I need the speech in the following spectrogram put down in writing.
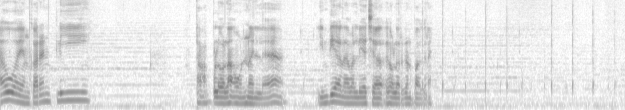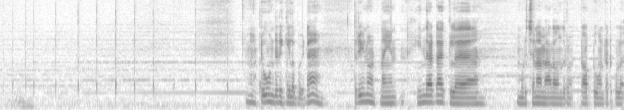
நவ் ஐ எம் கரண்ட்லி டாப்லலாம் ஒன்றும் இல்லை. இந்தியா லெவல்லையாச்சும் எவ்வளோ இருக்குன்னு பார்க்குறேன் டூ ஹண்ட்ரட் கீழே போயிட்டேன். த்ரீ நாட் நைன் இந்த அட்டாக்கில் முடிச்சேன்னா மேலே வந்துடும் டாப் டூ ஹண்ட்ரட்குள்ளே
